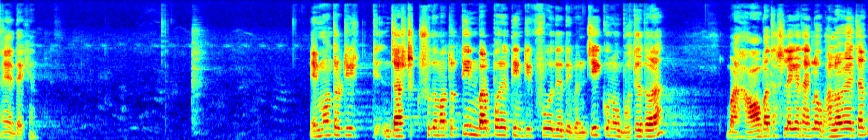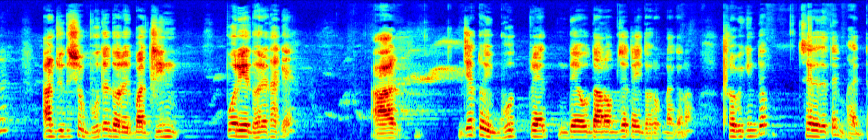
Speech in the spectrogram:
এই দেখেন এই মন্ত্রটি জাস্ট শুধুমাত্র তিনবার পরে তিনটি ফু দিয়ে দিবেন। যে কোনো ভূতে ধরা বা হাওয়া বাতাস লেগে থাকলেও ভালো হয়ে যাবে। আর যদি সব ভূতে ধরে বা জিন পরিয়ে ধরে থাকে, আর যেতই ভূত, প্রেত, দেও, দানব যেটাই ধরুক না কেন, সবই কিন্তু ছেড়ে যেতে বাধ্য।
